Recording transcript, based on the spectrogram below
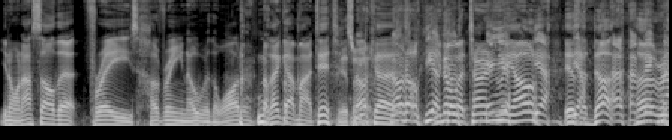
You know, when I saw that phrase hovering over the water, well, that got my attention. That's right. Because No, no, yeah, you know what turns you- me on yeah, is yeah. a duck hovering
